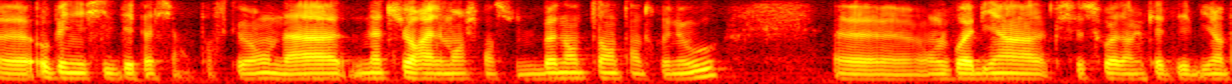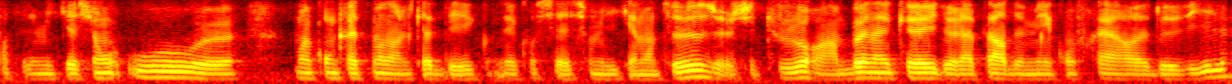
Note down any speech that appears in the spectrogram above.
euh, au bénéfice des patients. Parce qu'on a naturellement, je pense, une bonne entente entre nous. on le voit bien, que ce soit dans le cadre des bilans par télémédication ou moins concrètement dans le cadre des conciliations médicamenteuses. J'ai toujours un bon accueil de la part de mes confrères de ville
